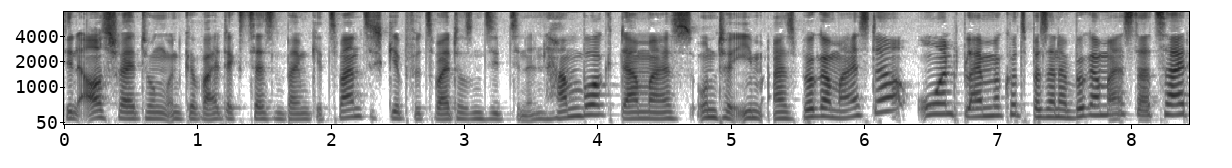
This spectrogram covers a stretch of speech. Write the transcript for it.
den Ausschreitungen und Gewaltexzessen beim G20-Gipfel 2017 in Hamburg, damals unter ihm als Bürgermeister. Und bleiben wir kurz bei seiner Bürgermeisterzeit.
